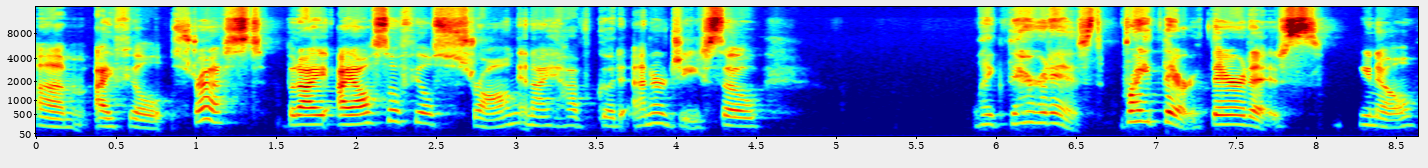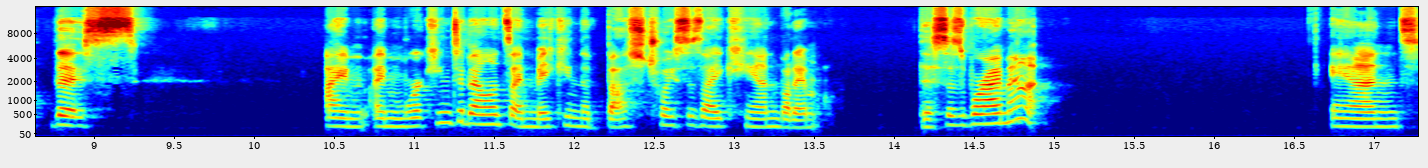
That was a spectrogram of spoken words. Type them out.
Um, I feel stressed, but I, I also feel strong and I have good energy. So like there it is right there there it is you know this i'm i'm working to balance i'm making the best choices i can but i'm this is where i'm at and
